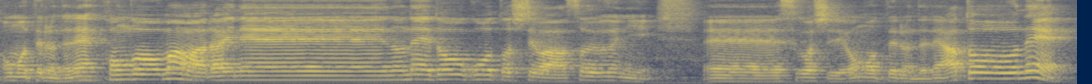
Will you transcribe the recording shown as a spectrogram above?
思ってるんでね。今後まあまあ来年のね動向としてはそういうふうに、えー、少し思ってるんでね。あとね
